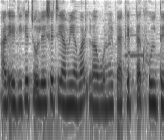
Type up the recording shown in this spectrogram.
আর এদিকে চলে এসেছি আমি আবার লবণের প্যাকেটটা খুলতে।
